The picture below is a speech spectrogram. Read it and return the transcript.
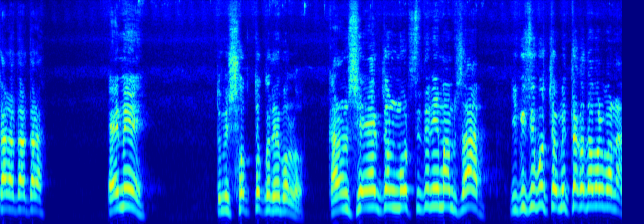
দাঁড়া দাঁড়া দাঁড়া। এই মেয়ে তুমি সত্য করে বলো। কারণ সে একজন মসজিদের ইমাম সাহেব। কি কিছু বুঝছ? মিথ্যা কথা বলবা না।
